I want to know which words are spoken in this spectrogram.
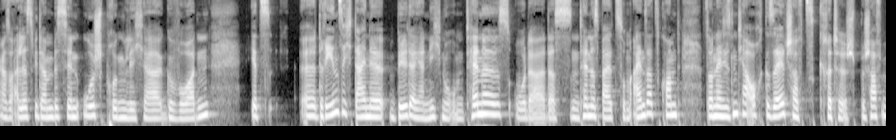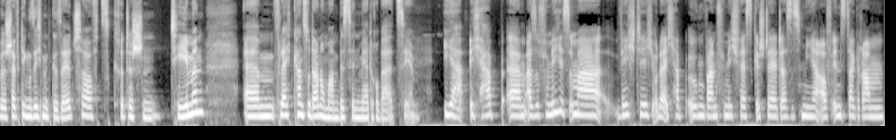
Also alles wieder ein bisschen ursprünglicher geworden. Jetzt äh, drehen sich deine Bilder ja nicht nur um Tennis oder dass ein Tennisball zum Einsatz kommt, sondern die sind ja auch gesellschaftskritisch, beschäftigen sich mit gesellschaftskritischen Themen. Ähm, vielleicht kannst du da noch mal ein bisschen mehr drüber erzählen. Ja, ich habe, ähm, also für mich ist immer wichtig oder ich habe irgendwann für mich festgestellt, dass es mir auf Instagram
